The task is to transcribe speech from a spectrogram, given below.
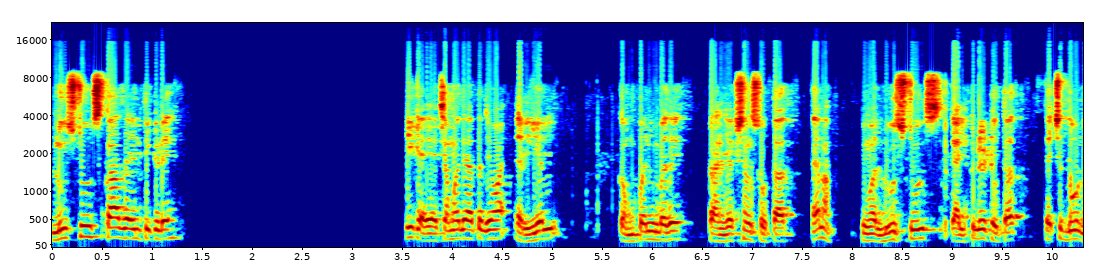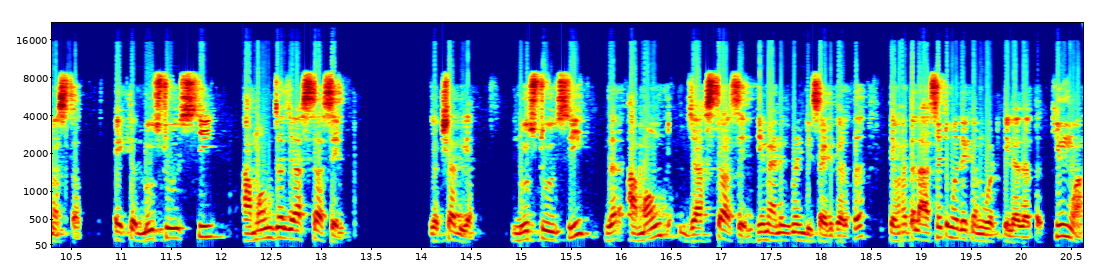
लूज टूल्स का जाईल तिकडे? ठीक आहे याच्यामध्ये आता जेव्हा रिअल कंपनीमध्ये ट्रान्झॅक्शन होतात है ना? किंवा लूज टूल्स कॅल्क्युलेट होतात त्याचे दोन असतात. एक तर लूज टूल्सची अमाऊंट जर जास्त असेल लक्षात घ्या. लूज टूल्सची जर अमाऊंट जास्त असेल हे मॅनेजमेंट डिसाईड करतं तेव्हा त्याला असेटमध्ये कन्वर्ट केल्या जातं. किंवा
